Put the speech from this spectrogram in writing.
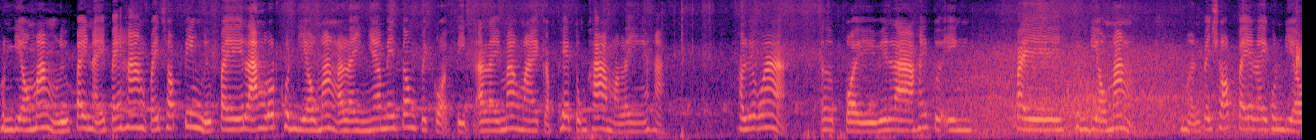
คนเดียวมั่ง หรือไปไหนไปห้างไปช้อปปิ้งหรือไปล้างรถคนเดียวมั่งอะไรเงี้ยไม่ต้องไปเกาะติดอะไรมากมายกับเพศตรงข้ามอะไรเงี้ยค่ะเขาเรียกว่าเออปล่อยเวลาให้ตัวเองไปคนเดียวมั่ง เหมือนไปช็อปไปอะไรคนเดียว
